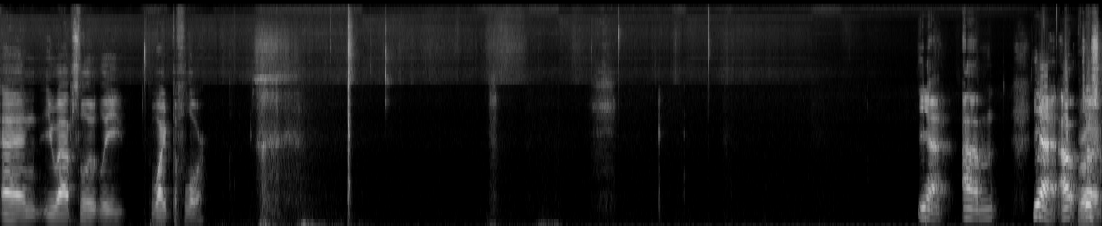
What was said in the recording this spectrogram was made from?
and you absolutely wiped the floor. Yeah. Um, yeah. I, Just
